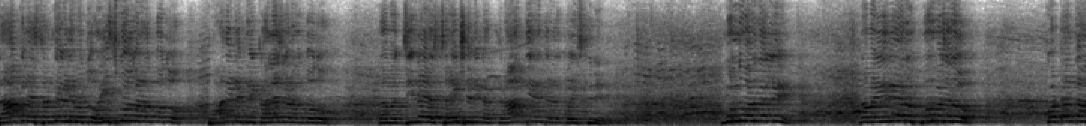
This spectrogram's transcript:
ದಾಖಲೆ ಸಂಖ್ಯೆಗಳು ಇವತ್ತು ಹೈಸ್ಕೂಲ್ಗಳಾಗ್ಬೋದು ಪಾಲಿಟೆಕ್ನಿಕ್ ಕಾಲೇಜ್ಗಳಾಗ್ಬೋದು, ನಮ್ಮ ಜಿಲ್ಲೆಯ ಶೈಕ್ಷಣಿಕ ಕ್ರಾಂತಿ ಅಂತ ಹೇಳಕ್ ಬಯಸ್ತೀನಿ. ಮುಂದುವರೆದಲ್ಲಿ ನಮ್ಮ ಹಿರಿಯರು, ಪೂರ್ವಜರು ಕೊಟ್ಟಂತಹ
